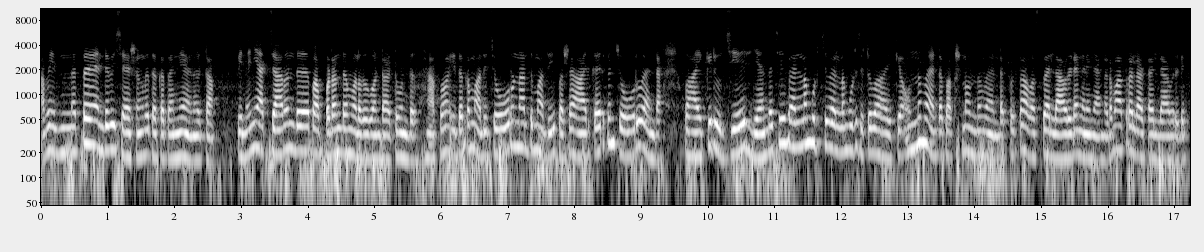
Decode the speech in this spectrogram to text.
അപ്പോൾ ഇന്നത്തെ എന്റെ വിശേഷങ്ങൾ ഇതൊക്കെ തന്നെയാണ് കേട്ടോ. പിന്നെ ഇനി അച്ചാറുണ്ട് പപ്പടമുണ്ട് മുളക് കൊണ്ടാട്ടും ഉണ്ട്. അപ്പോൾ ഇതൊക്കെ മതി. ചോറുണ്ണാത് മതി. പക്ഷേ ആർക്കാർക്കും ചോറ് വേണ്ട. വായിക്ക് രുചിയേ ഇല്ല. എന്താ വെച്ചാൽ വെള്ളം കുടിച്ച് വെള്ളം കുടിച്ചിട്ട് വായിക്കുക. ഒന്നും വേണ്ട. ഭക്ഷണം ഒന്നും വേണ്ട. ഇപ്പോഴത്തെ അവസ്ഥ എല്ലാവരുടെയും അങ്ങനെ ഞങ്ങളുടെ മാത്രമല്ല കേട്ടോ എല്ലാവരുടെയും.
